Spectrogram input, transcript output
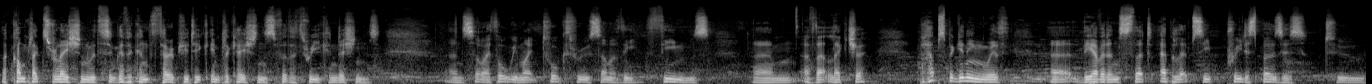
A Complex Relation with Significant Therapeutic Implications for the Three Conditions. And so I thought we might talk through some of the themes um, of that lecture, perhaps beginning with uh, the evidence that epilepsy predisposes to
